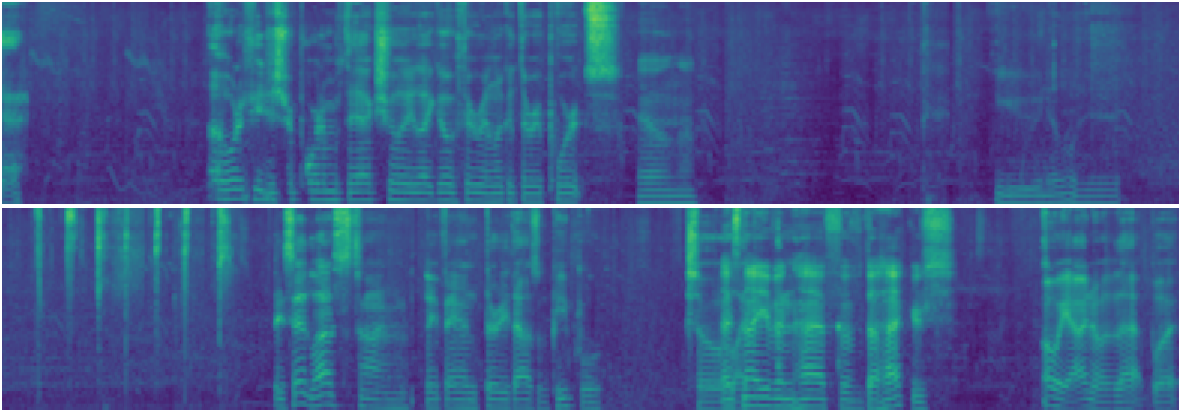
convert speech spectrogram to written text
Yeah. Uh, I wonder if you just report them if they actually like go through and look at the reports. Hell no. You know it. They said last time they banned thirty thousand people. So That's like- not even half of the hackers. Oh yeah, I know that, but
